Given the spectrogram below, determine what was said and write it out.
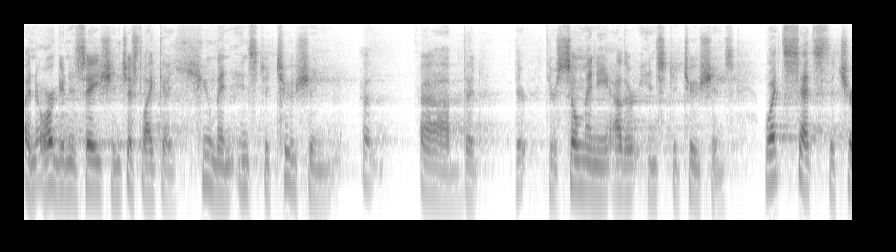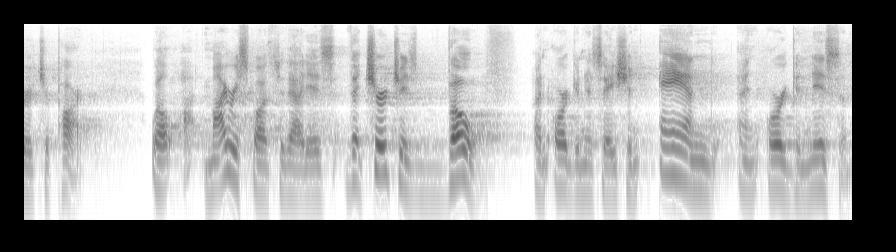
an organization just like a human institution, uh, uh, but there, there's so many other institutions. What sets the church apart? Well, my response to that is the church is both an organization and an organism.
